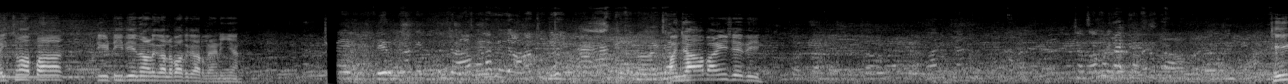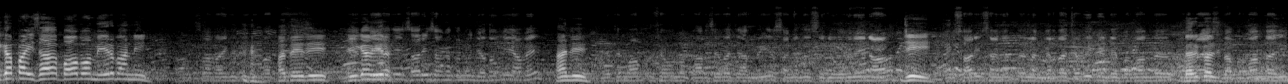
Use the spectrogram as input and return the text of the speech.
ਇੱਥੋਂ ਆਪਾਂ ਟੀਟੀ ਦੇ ਨਾਲ ਗੱਲਬਾਤ ਕਰ ਲੈਣੀ ਆ। ਪੰਜਾਬ ਆਈ ਛੇਤੀ। ਠੀਕ ਆ ਭਾਈ ਸਾਹਿਬ, ਬਹੁਤ ਬਹੁਤ ਮਿਹਰਬਾਨੀ। ਫਤਿਹ। ਜੀ। ਠੀਕ ਆ ਵੀਰ? ਜੀ ਸਾਰੀ ਸੰਗਤ ਨੂੰ ਜਦੋਂ ਵੀ ਆਵੇ ਹਾਂਜੀ। ਇੱਥੇ ਮਹਾਂਪੁਰਸ਼ਾਂ ਵੱਲੋਂ ਕਾਰ ਸੇਵਾ ਚੱਲ ਰਹੀ ਹੈ ਸੰਗਤ ਦੇ ਸਹਿਯੋਗ ਦੇ ਨਾਲ। ਜੀ। ਸਾਰੀ ਸੰਗਤ ਲੰਗਰ ਦਾ 24 ਘੰਟੇ ਪ੍ਰਬੰਧ ਬਿਲਕੁਲ। ਦਾ ਪ੍ਰਬੰਧ ਹੈ ਜੀ।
